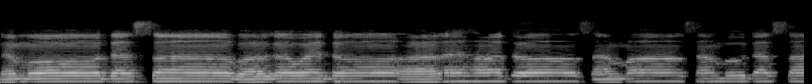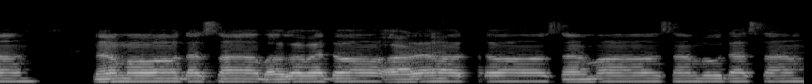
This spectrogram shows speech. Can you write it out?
Namo Dasa Bhagavato Arahato Sama Sambuddhasa Namo Dasa Bhagavato Arahato Sama Sambuddhasa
